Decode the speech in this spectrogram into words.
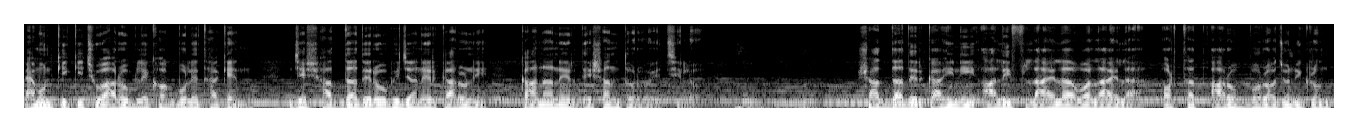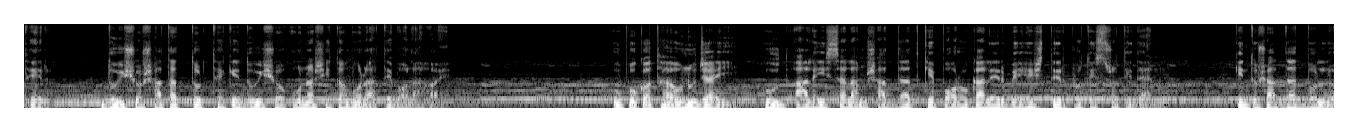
এমনকি কিছু আরব লেখক বলে থাকেন যে সাদ্দাদের অভিযানের কারণে কানানের দেশান্তর হয়েছিল। সাদ্দাদের কাহিনী আলিফ লায়লা ওয়া লায়লা, অর্থাৎ আরব্য রজনী গ্রন্থের দুইশো সাতাত্তর থেকে দুইশো উনাশিতম রাতে বলা হয়। উপকথা অনুযায়ী, হুদ আলাইসাল্লাম সাদ্দাদকে পরকালের বেহেশতের প্রতিশ্রুতি দেন। কিন্তু সাদ্দাদ বলল,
